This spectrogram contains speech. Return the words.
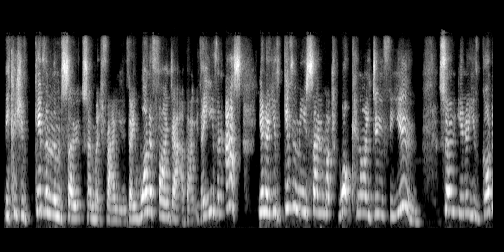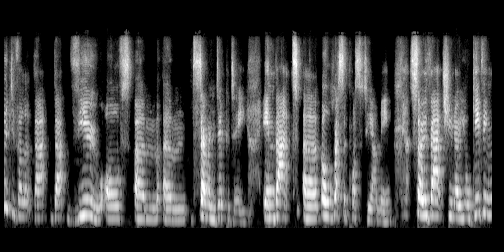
because you've given them so so much value they want to find out about you they even ask you know you've given me so much what can i do for you? So you know you've got to develop that that view of um, um, serendipity in that uh, or reciprocity i mean. So that you know you're giving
